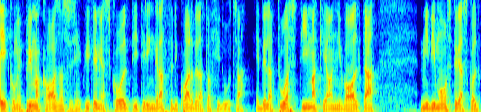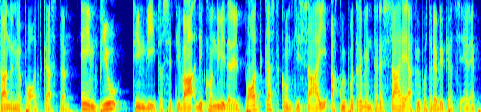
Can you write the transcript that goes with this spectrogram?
e come prima cosa, se sei qui che mi ascolti, ti ringrazio di cuore della tua fiducia e della tua stima che ogni volta mi dimostri ascoltando il mio podcast. E in più ti invito, se ti va, di condividere il podcast con chi sai a cui potrebbe interessare e a cui potrebbe piacere.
